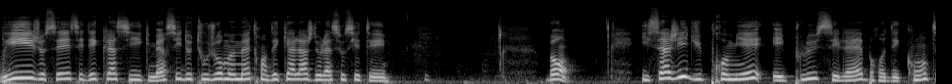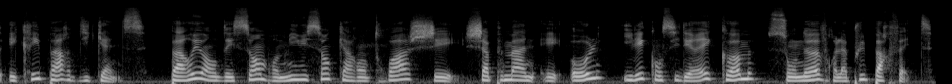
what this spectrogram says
Oui, je sais, c'est des classiques. Merci de toujours me mettre en décalage de la société. Bon, il s'agit du premier et plus célèbre des contes écrits par Dickens. Paru en décembre 1843 chez Chapman et Hall, il est considéré comme son œuvre la plus parfaite.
